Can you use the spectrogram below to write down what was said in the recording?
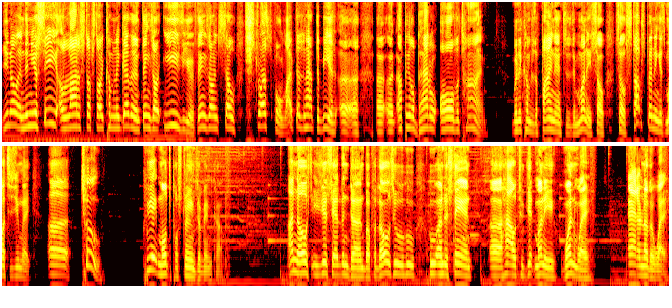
You know, and then you'll see a lot of stuff start coming together and things are easier. Things aren't so stressful. Life doesn't have to be a, a, a, an uphill battle all the time when it comes to finances and money. So so stop spending as much as you make. Uh, two, create multiple streams of income. I know it's easier said than done, but for those who who who understand uh, how to get money one way, add another way.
